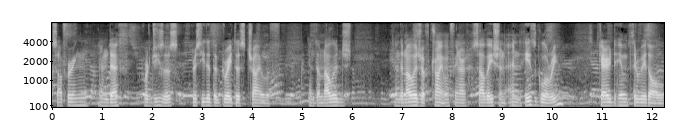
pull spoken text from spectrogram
Suffering and death for Jesus preceded the greatest triumph, and the knowledge and the knowledge of triumph in our salvation and his glory carried him through it all.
